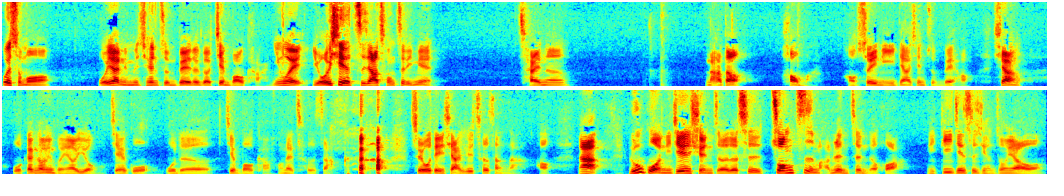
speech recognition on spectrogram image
为什么我要你们先准备那个健保卡？因为有一些资料从这里面才能拿到号码，好，所以你一定要先准备好。像我刚刚原本要用，结果我的健保卡放在车上，所以我等一下去车上拿。好，那。如果你今天选择的是装置码认证的话，你第一件事情很重要哦，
